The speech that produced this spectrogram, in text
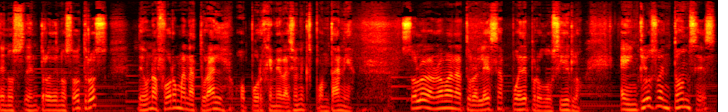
dentro de nosotros de una forma natural o por generación espontánea. Solo la nueva naturaleza puede producirlo e incluso entonces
